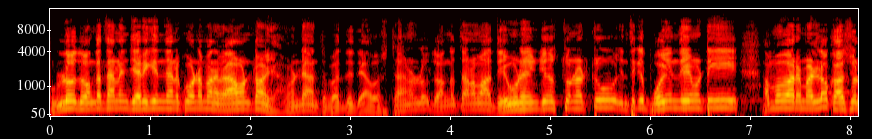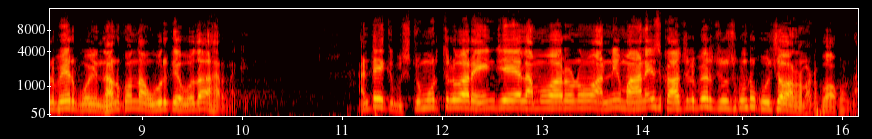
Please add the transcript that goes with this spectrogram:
ఊళ్ళో దొంగతనం జరిగింది కూడా మనం ఏమంటాం? ఏమంటే అంత పెద్ద దేవస్థానంలో దొంగతనమా? దేవుడు ఏం చేస్తున్నట్టు? ఇంతకీ పోయింది ఏమిటి? అమ్మవారి మెడలో కాసుల పేరు పోయింది. అనుకుందాం ఊరికే ఉదాహరణకి. అంటే ఇక విష్ణుమూర్తుల వారు ఏం చేయాలి? అమ్మవారును అన్నీ మానేసి కాసుల పేరు చూసుకుంటూ కూర్చోవాలన్నమాట పోకుండా.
